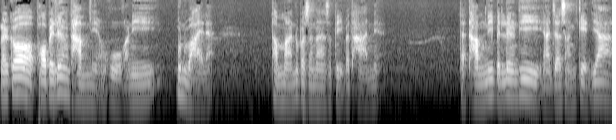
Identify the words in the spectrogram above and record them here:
แล้วก็พอไปเรื่องธรรมเนี่ยโอ้โหคราวนี้วุ่นวายแหละธรรมานุปัสสนาสติปัฏฐานเนี่ย แต่ธรรมนี่เป็นเรื่องที่อาจจะสังเกตยาก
